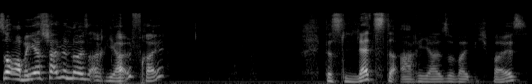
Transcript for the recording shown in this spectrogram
So, aber jetzt scheinen wir ein neues Areal frei. Das letzte Areal, soweit ich weiß.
